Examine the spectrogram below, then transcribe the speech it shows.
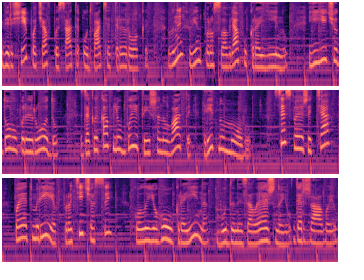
Вірші почав писати у 23 роки. В них він прославляв Україну, її чудову природу, закликав любити і шанувати рідну мову. Все своє життя поет мріяв про ті часи, коли його Україна буде незалежною державою,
